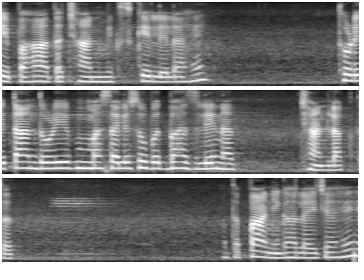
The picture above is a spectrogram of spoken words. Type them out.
हे पहा आता छान मिक्स केलेलं आहे. थोडे तांदूळी मसालेसोबत भाजले ना छान लागतात. आता पाणी घालायचे आहे.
